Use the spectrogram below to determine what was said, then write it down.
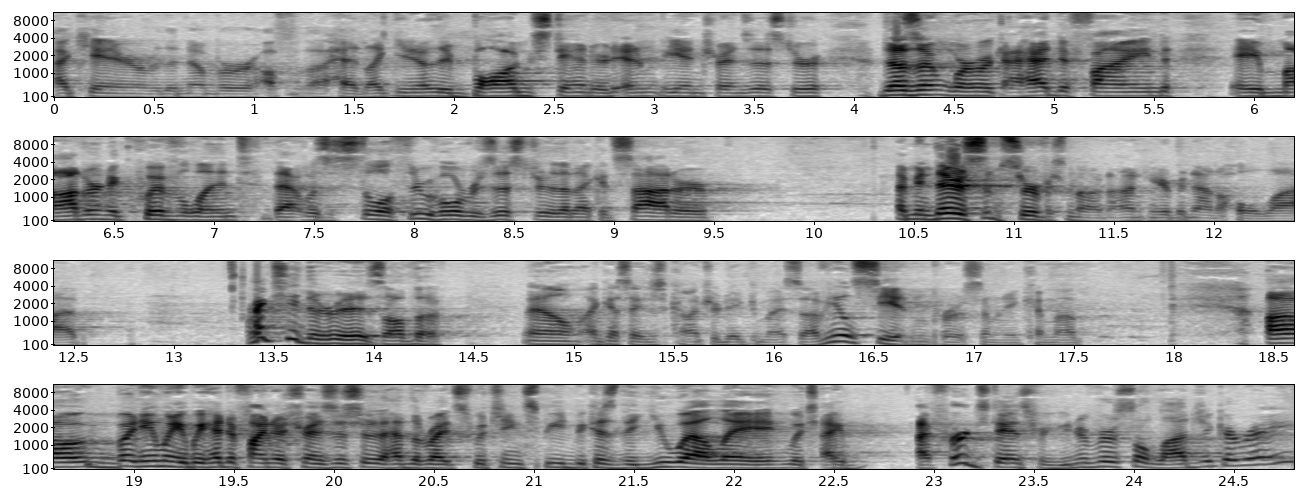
I can't remember the number off of my head. Like, you know, the bog standard NPN transistor doesn't work. I had to find a modern equivalent that was still a through hole resistor that I could solder. I mean, there's some surface mount on here, but not a whole lot. Actually, there is, although, well, I guess I just contradicted myself. You'll see it in person when you come up. Uh, but anyway, we had to find a transistor that had the right switching speed because the ULA, which I, I've heard stands for Universal Logic Array.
